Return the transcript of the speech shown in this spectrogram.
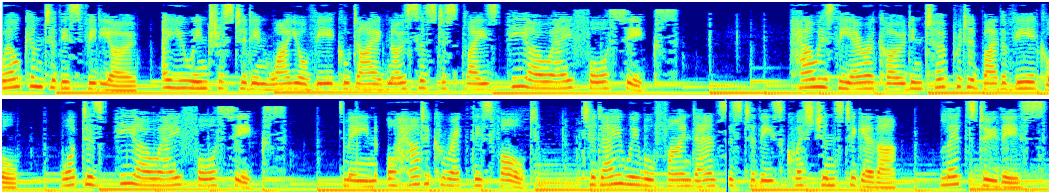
Welcome to this video. Are you interested in why your vehicle diagnosis displays P0A46? How is the error code interpreted by the vehicle? What does P0A46 mean, or how to correct this fault? Today we will find answers to these questions together. Let's do this.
